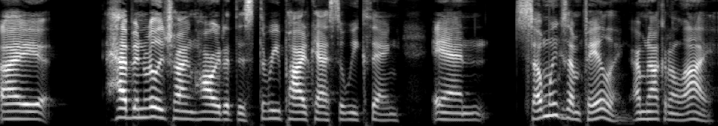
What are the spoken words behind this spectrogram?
I have been really trying hard at this 3 podcasts a week thing and some weeks I'm failing. I'm not going to lie.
